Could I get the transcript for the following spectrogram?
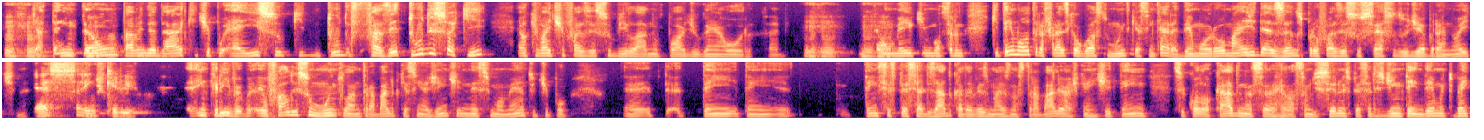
Uhum. Que até então uhum. tava in the dark, tipo, é isso que tudo, fazer tudo isso aqui é o que vai te fazer subir lá no pódio e ganhar ouro, sabe? Uhum, então, uhum. meio que mostrando. Que tem uma outra frase que eu gosto muito, que é assim, cara, demorou mais de 10 anos para eu fazer sucesso do dia pra noite, né? Essa é incrível é incrível. Eu falo isso muito lá no trabalho, porque assim, a gente nesse momento, tipo, é, tem, tem, tem se especializado cada vez mais no nosso trabalho. Eu acho que a gente tem se colocado nessa relação de ser um especialista, de entender muito bem.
